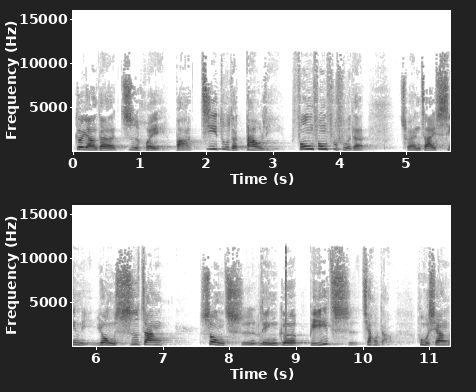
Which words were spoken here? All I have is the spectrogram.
各样的智慧，把基督的道理。”丰丰富富的存在心里，用诗章、颂词、灵歌彼此教导，互相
